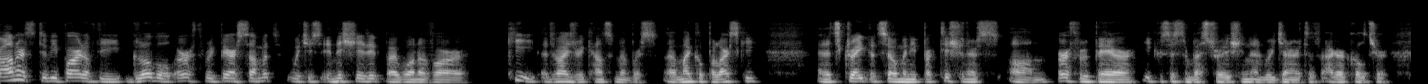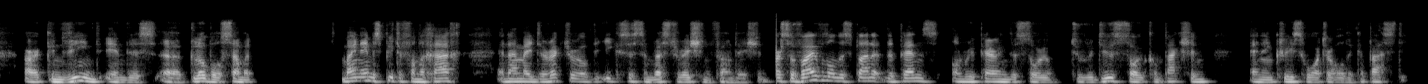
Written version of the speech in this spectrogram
honored to be part of the Global Earth Repair Summit, which is initiated by one of our key advisory council members, uh, Michael Pilarski. And it's great that so many practitioners on earth repair, ecosystem restoration, and regenerative agriculture are convened in this uh, global summit. My name is Peter van der Gaag, and I'm a director of the Ecosystem Restoration Foundation. Our survival on this planet depends on repairing the soil to reduce soil compaction and increase water holding capacity.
